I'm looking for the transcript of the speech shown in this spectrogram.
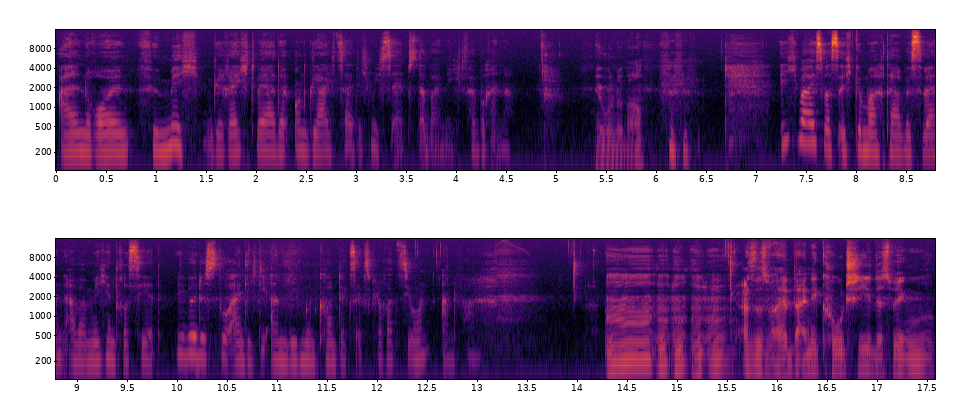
allen Rollen für mich gerecht werde und gleichzeitig mich selbst dabei nicht verbrenne. Ja, wunderbar. Ich weiß, was ich gemacht habe, Sven, aber mich interessiert, wie würdest du eigentlich die Anliegen- und Kontextexploration anfangen? Also es war ja deine Coachie, deswegen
